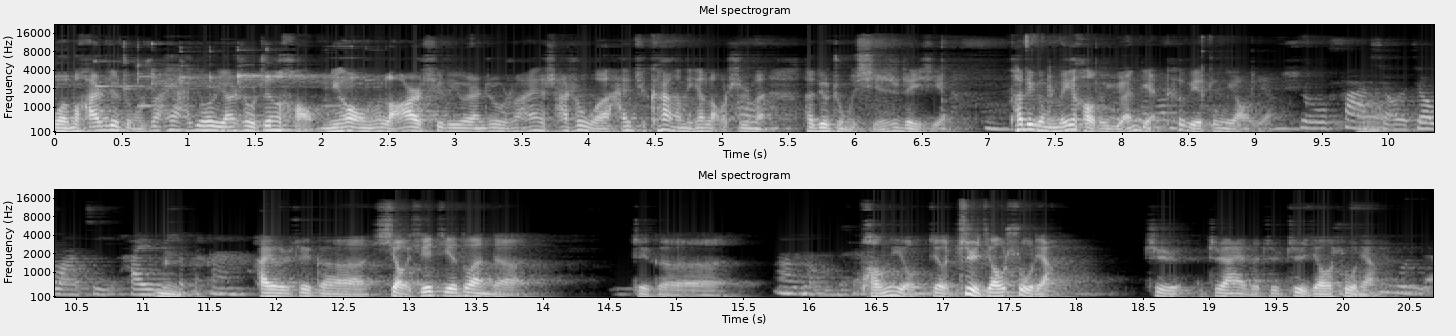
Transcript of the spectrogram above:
我们孩子就总说，哎呀，幼儿园时候真好。你看我们老二去了幼儿园之后说，哎呀，啥时候我还去看看那些老师们，他就总寻思这些。他这个美好的原点特别重要呀。是有发小的交往记忆，还有嗯什么？还有这个小学阶段的这个嗯，朋友，叫至交数量，挚挚爱的至至交数量。幼儿园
